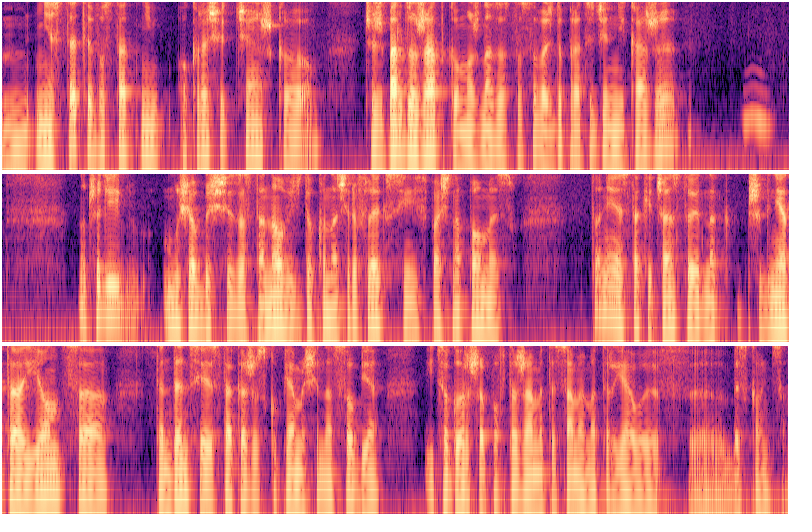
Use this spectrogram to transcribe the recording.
mm, niestety w ostatnim okresie ciężko, czyż bardzo rzadko można zastosować do pracy dziennikarzy. No, czyli musiałbyś się zastanowić, dokonać refleksji, wpaść na pomysł. To nie jest takie często, jednak przygniatająca tendencja jest taka, że skupiamy się na sobie i co gorsza powtarzamy te same materiały w, bez końca.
